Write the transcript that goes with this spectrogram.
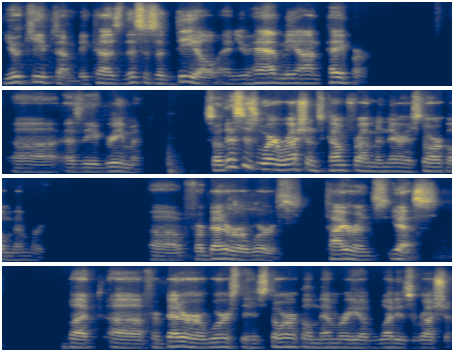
You keep them because this is a deal and you have me on paper uh, as the agreement. So this is where Russians come from in their historical memory, uh, for better or worse. Tyrants, yes, but uh, for better or worse, the historical memory of what is Russia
